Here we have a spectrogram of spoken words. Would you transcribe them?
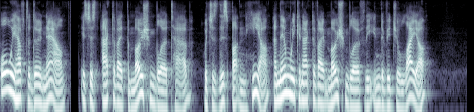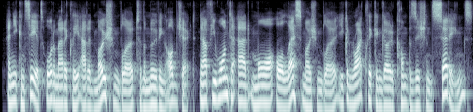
all we have to do now is just activate the motion blur tab, which is this button here, and then we can activate motion blur for the individual layer and you can see it's automatically added motion blur to the moving object. Now if you want to add more or less motion blur, you can right click and go to composition settings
